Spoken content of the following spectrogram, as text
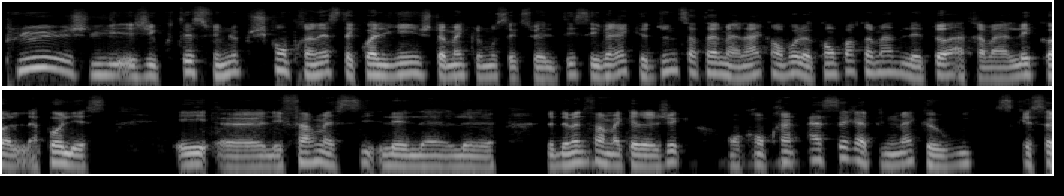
plus j'écoutais ce film-là, plus je comprenais c'était quoi le lien justement avec l'homosexualité. C'est vrai que d'une certaine manière, quand on voit le comportement de l'État à travers l'école, la police et euh, les pharmacies, le- domaine pharmacologique, on comprend assez rapidement que oui, ce que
